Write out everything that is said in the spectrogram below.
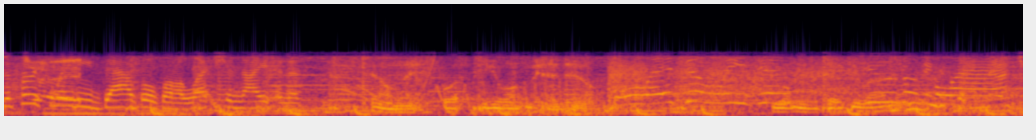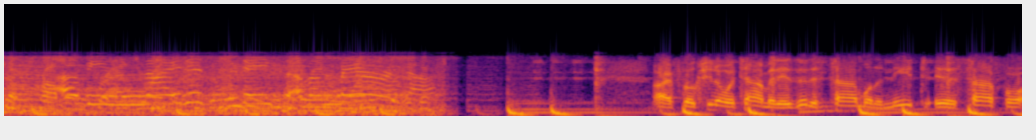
The First Lady dazzles on election night in a Tell me, what do you want me to do? pledge You want me to take you to the flag of the United States of America. All right, folks, you know what time it is. It is time on the need. it is time for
